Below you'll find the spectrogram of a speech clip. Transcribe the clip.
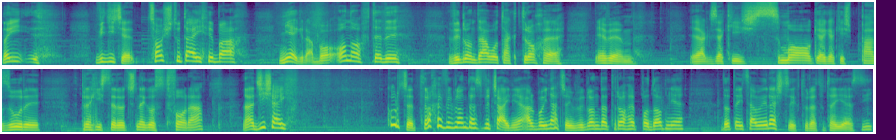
No i y, widzicie, coś tutaj chyba nie gra, bo ono wtedy wyglądało tak trochę, nie wiem, jak z jakiś smok, jak jakieś pazury prehistorycznego stwora. No a dzisiaj, kurczę, trochę wygląda zwyczajnie, albo inaczej, wygląda trochę podobnie do tej całej reszty, która tutaj jest. I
